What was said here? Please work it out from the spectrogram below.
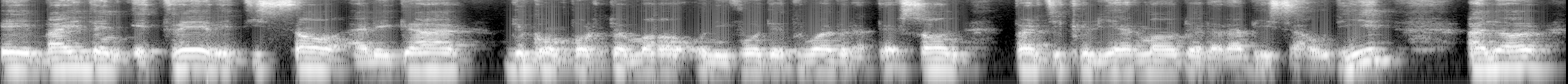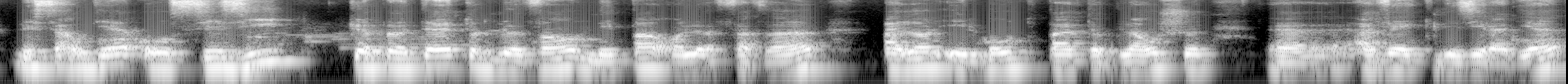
et Biden est très réticent à l'égard du comportement au niveau des droits de la personne, particulièrement de l'Arabie saoudite. Alors, les Saoudiens ont saisi que peut-être le vent n'est pas en leur faveur, alors ils montent patte blanche euh, avec les Iraniens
